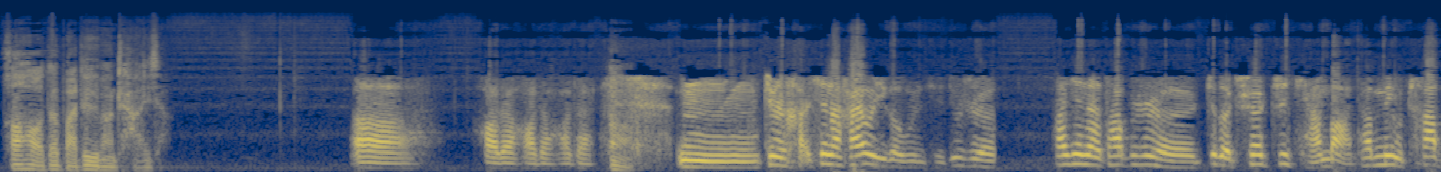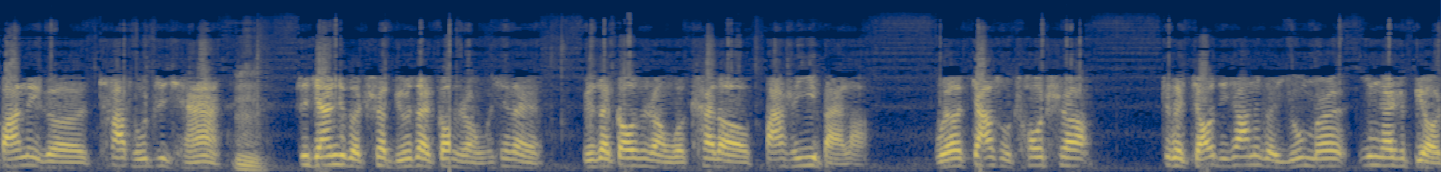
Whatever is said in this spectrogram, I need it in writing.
好好的把这个地方查一下。啊，好的，好的，好的。啊，嗯，就是还现在还有一个问题，就是他现在他不是这个车之前吧，他没有插拔那个插头之前，嗯，之前这个车，比如在高速上，我现在比如在高速上，我开到八十一百了，我要加速超车。这个脚底下那个油门应该是比较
